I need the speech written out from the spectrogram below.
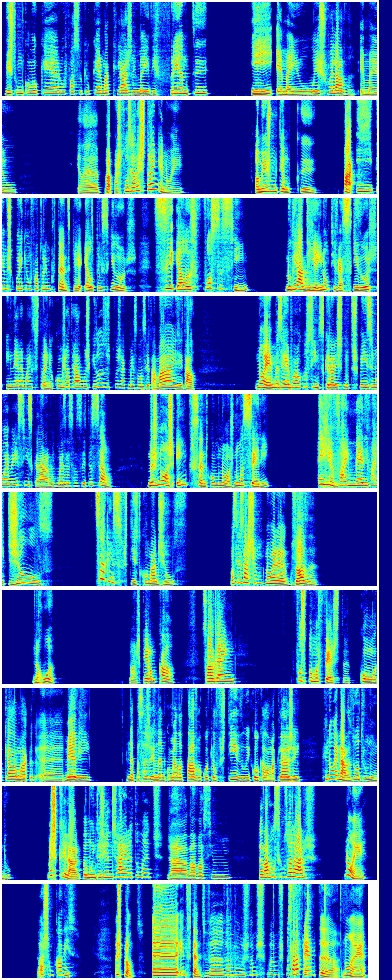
visto-me como eu quero, faço o que eu quero, maquilhagem meio diferente e é meio enxovalhada, é meio. Ela, para as pessoas ela é estranha, não é? Ao mesmo tempo que. Pá, e temos que pôr aqui um fator importante que é ela tem seguidores. Se ela fosse assim, no dia a dia e não tivesse seguidores, ainda era mais estranha. Como já tem alguns seguidores, as pessoas já começam a aceitar mais e tal. Não é? Mas é o que eu sinto. Se calhar isto noutros países não é bem assim. Se calhar há muito mais essa aceitação. Mas nós, é interessante como nós, numa série, aí vai Maddie, vai Jules. Se alguém se vestisse como a Jules, vocês acham que não era gozada? Na rua? Eu acho que era um bocado. Se alguém fosse para uma festa com aquela uh, Maddie na passagem andando como ela estava, com aquele vestido e com aquela maquilhagem, que não é nada do outro mundo, mas que calhar para muita gente já era too much, já dava assim um, já davam assim uns olhares, não é? Eu acho um bocado isso. Mas pronto, uh, entretanto, vamos, vamos, vamos passar à frente, não é?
